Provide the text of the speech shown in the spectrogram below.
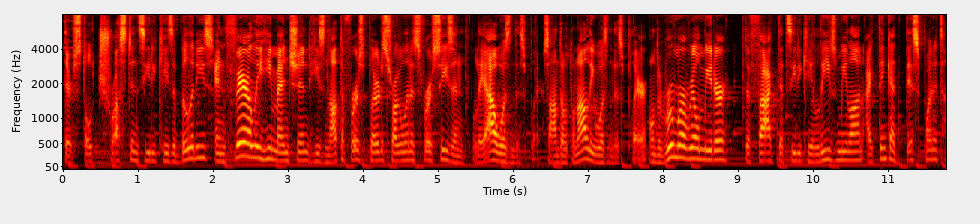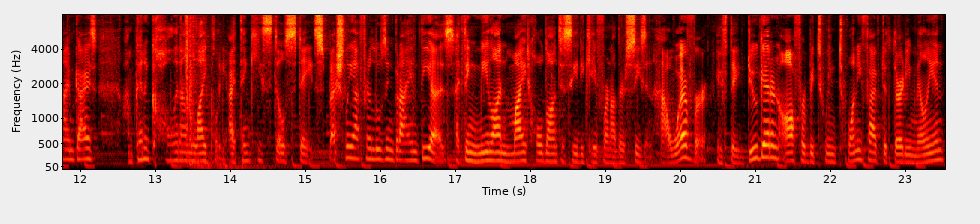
there's still trust in CDK's abilities. And fairly, he mentioned he's not the first player to struggle in his first season. Leao wasn't this player. Sandro Tonali wasn't this player. On the rumor real meter, the fact that CDK leaves Milan, I think at this point in time, guys, I'm gonna call it unlikely. I think he still stays, especially after losing Brahim Diaz. I think Milan might hold on to CDK for another season. However, if they do get an offer between 25 to 30 million,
